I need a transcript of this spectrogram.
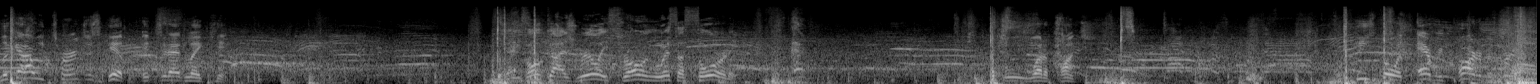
Look at how he turns his hip into that leg kick. And both guys really throwing with authority. Ooh, what a punch. He's throwing every part of it.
